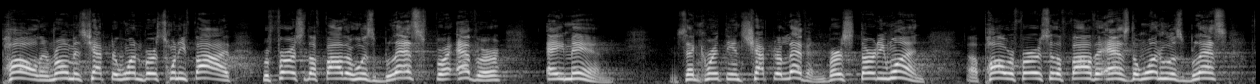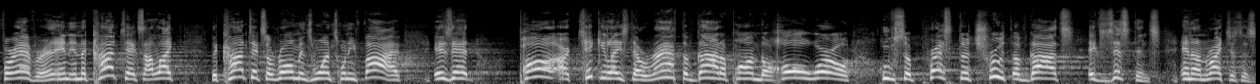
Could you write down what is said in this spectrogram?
Paul in Romans chapter 1, verse 25, refers to the Father who is blessed forever. Amen. In 2 Corinthians chapter 11, verse 31, uh, Paul refers to the Father as the one who is blessed forever. And in the context, I like the context of Romans 1:25 is that Paul articulates the wrath of God upon the whole world who suppressed the truth of God's existence in unrighteousness.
